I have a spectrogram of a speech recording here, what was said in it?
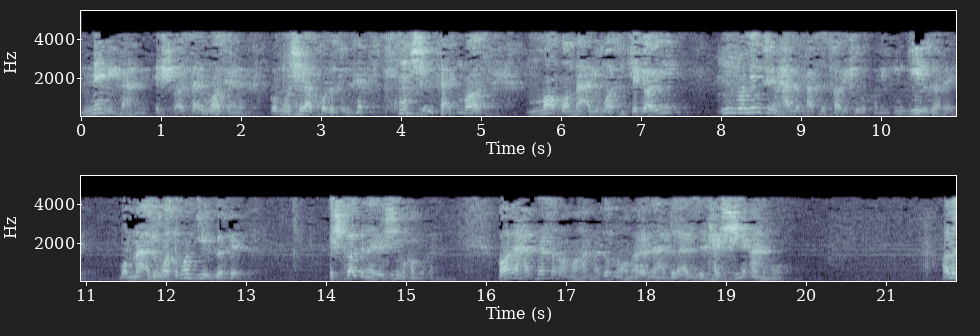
نمی‌فهمیم اشکال سر ما کنه گفت مشکل از خودتونه. مشکل سر ماست. ما با معلوماتی که داریم این رو نمی‌تونیم حل فصل تاریخی بکنیم. این گیر داره. با معلومات ما گیر داره. اشکال به نجاشی نمی‌خوام بکنم. قال حدثنا محمد بن عمر بن عبدالعزیز کشی انهو حالا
